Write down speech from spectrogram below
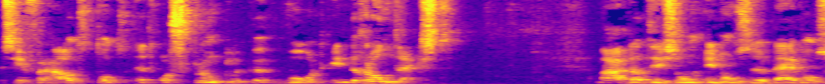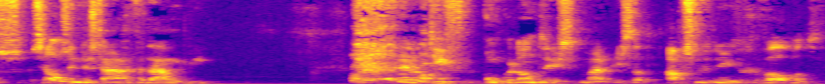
zich verhoudt tot het oorspronkelijke woord in de grondtekst. Maar dat is in onze Bijbels, zelfs in de Statenvertaling, die eh, relatief concordant is, maar is dat absoluut niet het geval. Want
